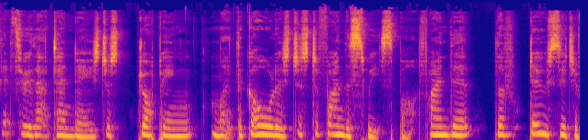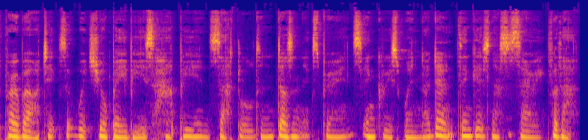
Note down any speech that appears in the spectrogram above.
get through that 10 days, just dropping, like the goal is just to find the sweet spot, find the the dosage of probiotics at which your baby is happy and settled and doesn't experience increased wind. I don't think it's necessary for that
